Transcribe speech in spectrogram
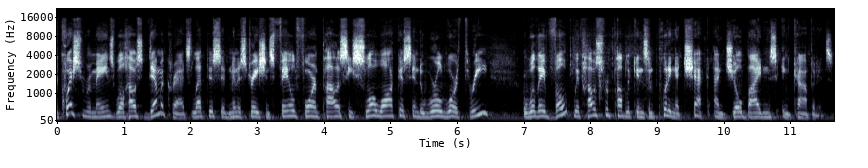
The question remains will House Democrats let this administration's failed foreign policy slow walk us into World War III? Or will they vote with House Republicans in putting a check on Joe Biden's incompetence?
